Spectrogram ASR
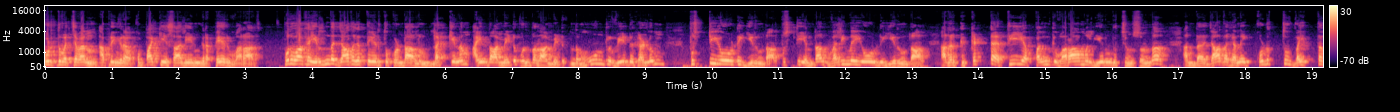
கொடுத்து வச்சவன் அப்படிங்கிற பாக்கியசாலிங்கிற பேர் வராது. பொதுவாக எந்த ஜாதகத்தை எடுத்துக்கொண்டாலும் லக்கினம் ஐந்தாம் வீடு ஒன்பதாம் வீடு இந்த மூன்று வீடுகளும் புஷ்டியோடு இருந்தால் புஷ்டி என்றால் வலிமையோடு இருந்தால் அதற்கு கெட்ட தீய பங்கு வராமல் இருந்துச்சுன்னு சொன்னால் அந்த ஜாதகனை கொடுத்து வைத்த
